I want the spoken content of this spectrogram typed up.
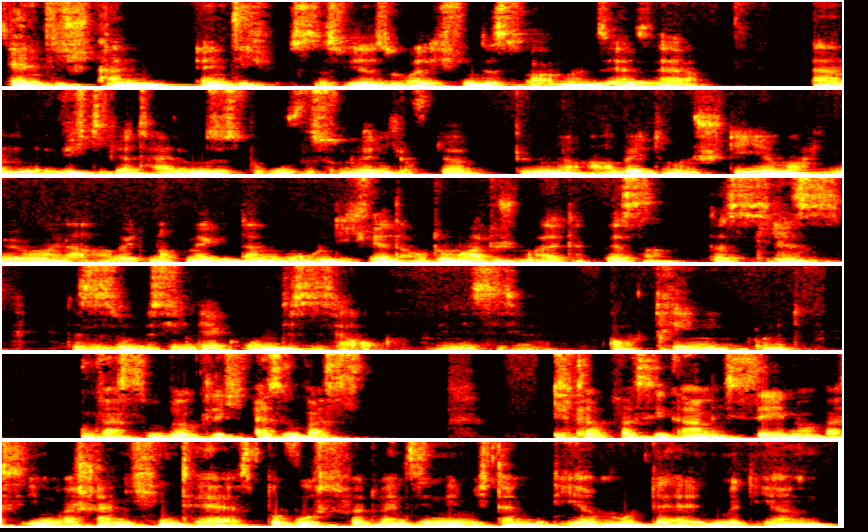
Endlich kann, endlich ist das wieder so, weil ich finde, das war immer ein sehr, sehr ähm, wichtiger Teil unseres Berufes. Und wenn ich auf der Bühne arbeite und stehe, mache ich mir über meine Arbeit noch mehr Gedanken und ich werde automatisch im Alltag besser. Das ja. ist, das ist so ein bisschen der Grund. Das ist ja auch, es ist ja auch Training und und was wirklich, also was ich glaube, was Sie gar nicht sehen und was Ihnen wahrscheinlich hinterher erst bewusst wird, wenn Sie nämlich dann mit Ihren Modellen, mit Ihren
